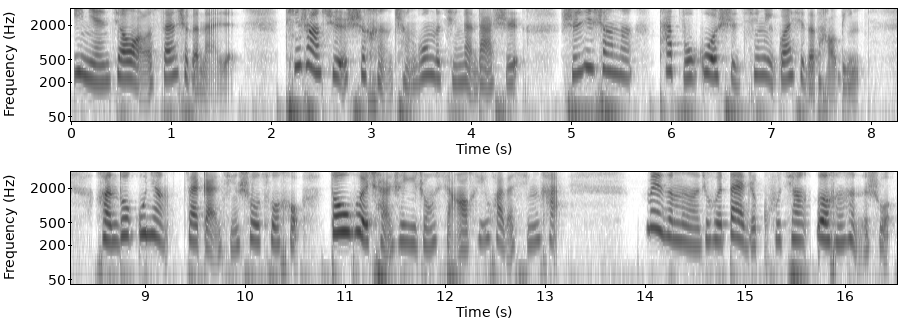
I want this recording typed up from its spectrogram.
一年交往了三十个男人，听上去是很成功的情感大师。实际上呢，他不过是亲密关系的逃兵。很多姑娘在感情受挫后，都会产生一种想要黑化的心态。妹子们呢，就会带着哭腔，恶狠狠地说：“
